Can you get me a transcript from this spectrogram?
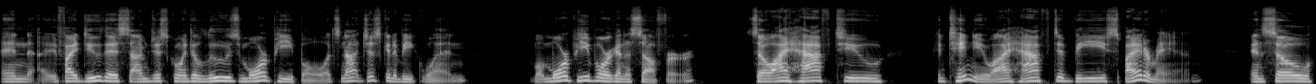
And if I do this, I'm just going to lose more people. It's not just going to be Gwen, more people are going to suffer. So I have to continue. I have to be Spider Man. And so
